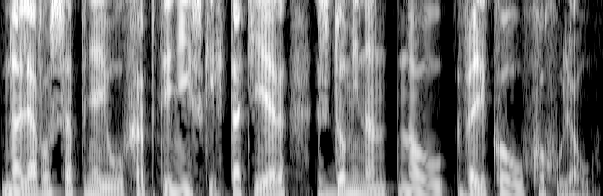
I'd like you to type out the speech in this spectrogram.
Naľavo sa pnejú chrbty nízkych tatier s dominantnou veľkou chochuľou.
